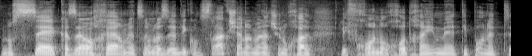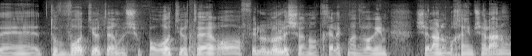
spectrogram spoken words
נושא כזה או אחר, מייצרים לו איזה deconstruction, על מנת שנוכל לבחון אורחות חיים טיפונת טובות יותר, משופרות יותר, או אפילו לא לשנות חלק מהדברים שלנו בחיים שלנו.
